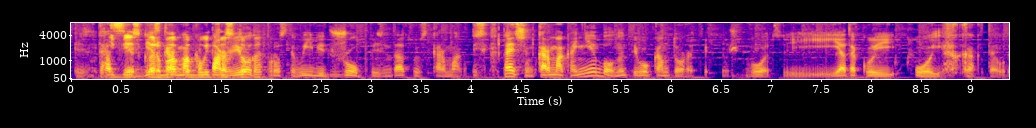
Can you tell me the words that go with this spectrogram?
презентация и без, без Кармака, Кармака будет порвет, настолько... просто выявит жоп презентацию с Кармака. То есть, конечно, Кармака не был, но это его контора. Типа, вот. И я такой, ой, как-то вот.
